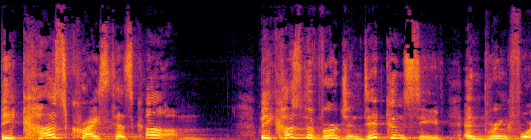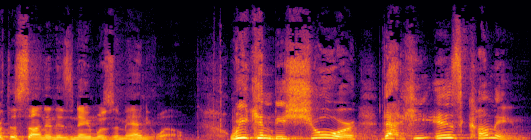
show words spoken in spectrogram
Because Christ has come, because the virgin did conceive and bring forth a son, and his name was Emmanuel, we can be sure that he is coming.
